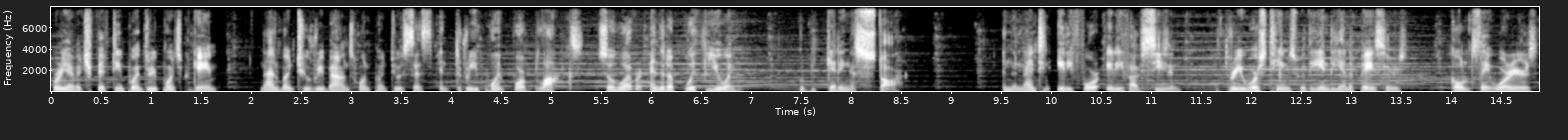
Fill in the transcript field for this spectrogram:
where he averaged 15.3 points per game 9.2 rebounds, 1.2 assists, and 3.4 blocks. So whoever ended up with Ewing would be getting a star. In the 1984 85 season, the three worst teams were the Indiana Pacers, Golden State Warriors,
